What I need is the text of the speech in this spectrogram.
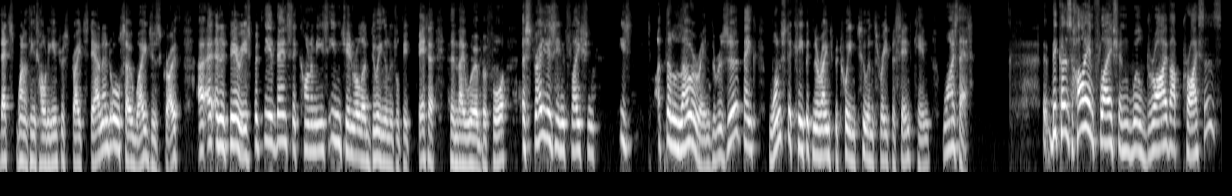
that's one of the things holding interest rates down, and also wages growth. Uh, and it varies, but the advanced economies in general are doing a little bit better than they were before. Australia's inflation is at the lower end. The Reserve Bank wants to keep it in a range between 2 and 3%, Ken. Why is that? Because high inflation will drive up prices.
